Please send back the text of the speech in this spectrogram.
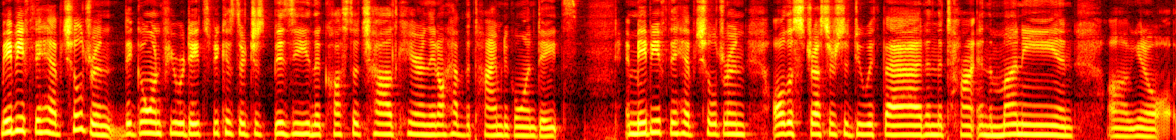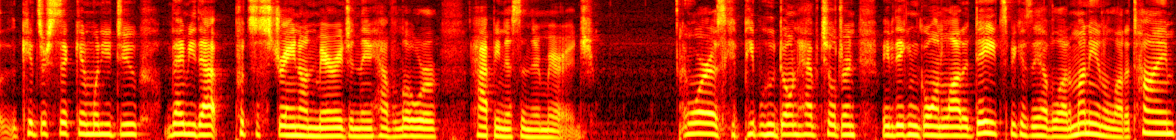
Maybe if they have children, they go on fewer dates because they're just busy and the cost of childcare and they don't have the time to go on dates and maybe if they have children all the stressors to do with that and the time and the money and uh, you know the kids are sick and what do you do maybe that puts a strain on marriage and they have lower happiness in their marriage whereas people who don't have children, maybe they can go on a lot of dates because they have a lot of money and a lot of time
